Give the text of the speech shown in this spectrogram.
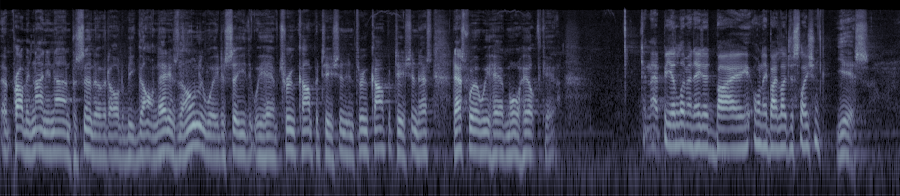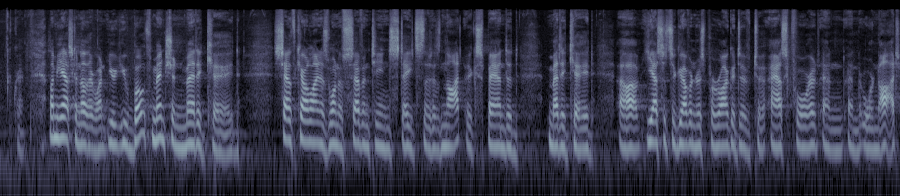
uh, probably 99% of it ought to be gone. That is the only way to see that we have true competition, and through competition, that's, that's where we have more health care. Can that be eliminated by only by legislation? Yes. Okay. Let me ask another one. You, you both mentioned Medicaid. South Carolina is one of 17 states that has not expanded Medicaid. Uh, yes, it's a governor's prerogative to ask for it and, and or not,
